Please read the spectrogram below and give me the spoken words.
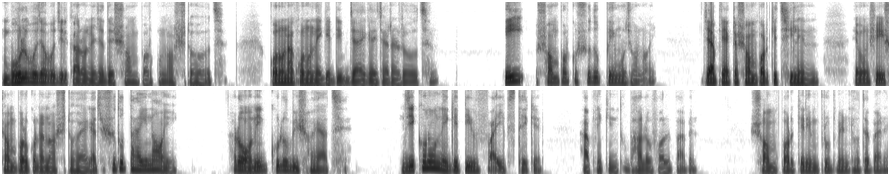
ভুল বোঝাবুঝির কারণে যাদের সম্পর্ক নষ্ট হয়েছে, কোনো না কোনো নেগেটিভ জায়গায় যারা রয়েছেন, এই সম্পর্ক শুধু প্রেমজ নয় যে আপনি একটা সম্পর্কে ছিলেন এবং সেই সম্পর্কটা নষ্ট হয়ে গেছে। শুধু তাই নয়, আরও অনেকগুলো বিষয় আছে। যে কোনো নেগেটিভ ভাইবস থেকে আপনি কিন্তু ভালো ফল পাবেন। সম্পর্কের ইমপ্রুভমেন্ট হতে পারে।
